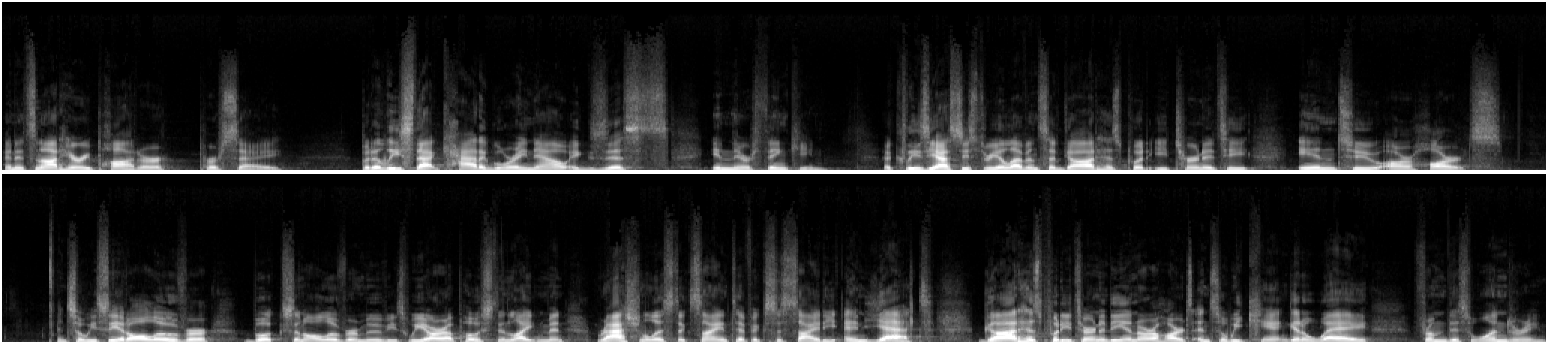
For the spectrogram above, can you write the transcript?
and it's not Harry Potter per se, but at least that category now exists in their thinking. Ecclesiastes 3:11 said God has put eternity into our hearts. And so we see it all over books and all over movies. We are a post enlightenment, rationalistic, scientific society, and yet God has put eternity in our hearts, and so we can't get away from this wondering.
